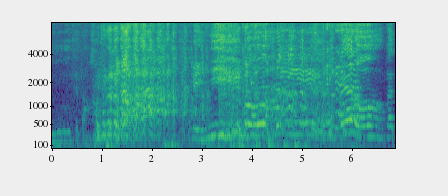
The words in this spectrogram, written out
"Ih, katakot. May nino! Oo. Pero, but,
